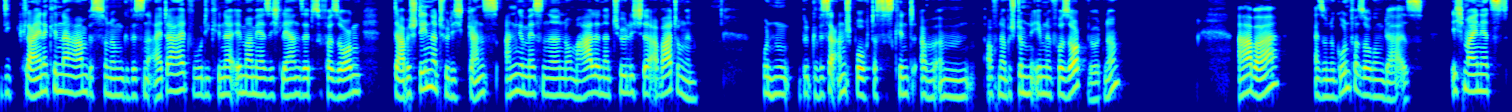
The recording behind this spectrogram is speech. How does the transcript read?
die kleine Kinder haben bis zu einem gewissen Alter halt, wo die Kinder immer mehr sich lernen, selbst zu versorgen, da bestehen natürlich ganz angemessene, normale, natürliche Erwartungen und ein gewisser Anspruch, dass das Kind ähm, auf einer bestimmten Ebene versorgt wird, ne? Aber, also eine Grundversorgung da ist. Ich meine jetzt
